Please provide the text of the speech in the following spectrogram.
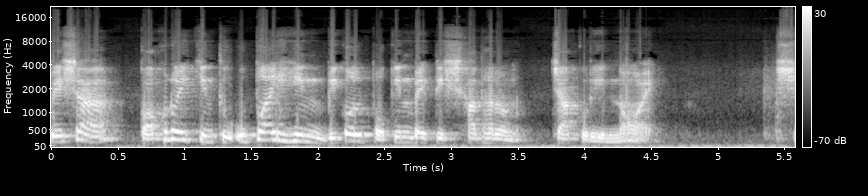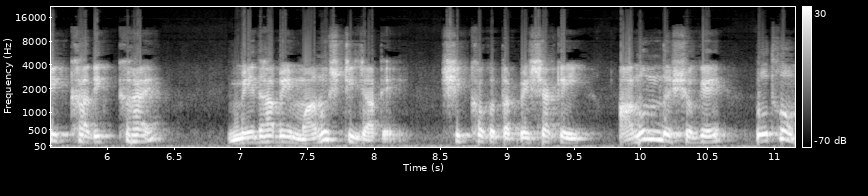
পেশা কখনোই কিন্তু উপায়হীন বিকল্প কিংবা একটি সাধারণ চাকুরি নয়। শিক্ষা দীক্ষায় মেধাবী মানুষটি যাতে শিক্ষকতা পেশাকেই আনন্দের সঙ্গে প্রথম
